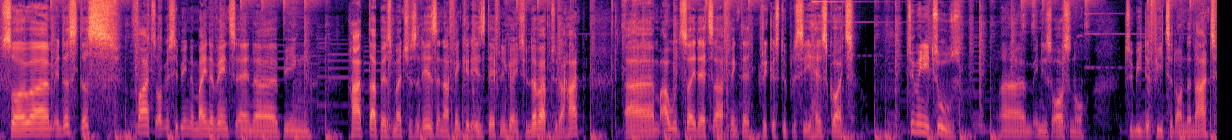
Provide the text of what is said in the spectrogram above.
So um, in this this fight, obviously being the main event and uh, being hyped up as much as it is, and I think it is definitely going to live up to the hype. Um, I would say that I think that Dricus du Plessis has got too many tools um, in his arsenal to be defeated on the night.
